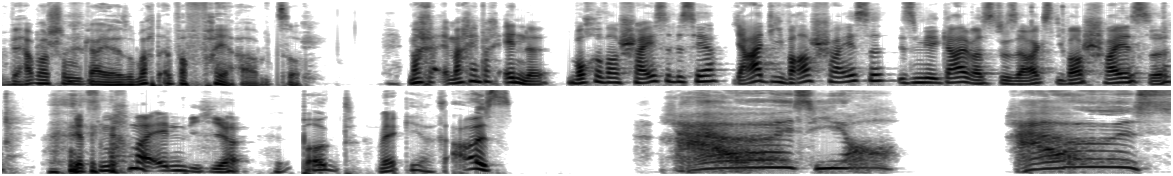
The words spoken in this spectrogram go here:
Wäre aber schon geil. Also macht einfach Feierabend so. Mach, mach einfach Ende. Woche war scheiße bisher. Ja, die war scheiße. Ist mir egal, was du sagst. Die war scheiße. Jetzt mach mal Ende hier. Punkt. Weg hier. Raus. Raus hier! Raus!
